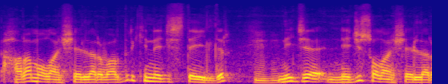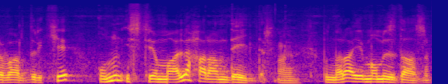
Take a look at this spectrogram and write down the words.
haram olan şeyler vardır ki necis değildir. Nice necis olan şeyler vardır ki onun istimali haram değildir. Evet. Bunları ayırmamız lazım.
